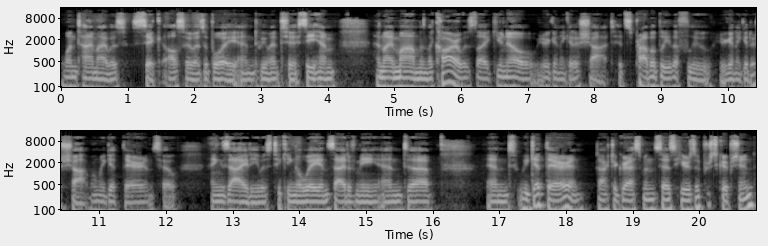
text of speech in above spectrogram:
one time I was sick also as a boy, and we went to see him. And my mom in the car was like, You know, you're going to get a shot. It's probably the flu. You're going to get a shot when we get there. And so anxiety was ticking away inside of me. And, uh, and we get there, and Dr. Grassman says, Here's a prescription.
